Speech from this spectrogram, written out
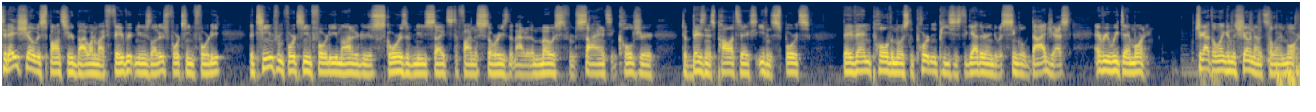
Today's show is sponsored by one of my favorite newsletters, 1440. The team from 1440 monitors scores of news sites to find the stories that matter the most from science and culture to business, politics, even sports. They then pull the most important pieces together into a single digest every weekday morning. Check out the link in the show notes to learn more.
